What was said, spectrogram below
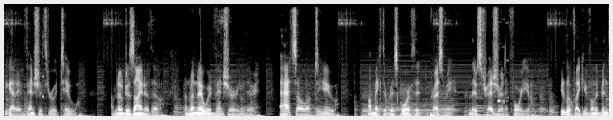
you gotta adventure through it too. I'm no designer though. I'm no adventurer either. That's all up to you. I'll make the risk worth it. Impress me, and there's treasure in it for you. You look like you've only been.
